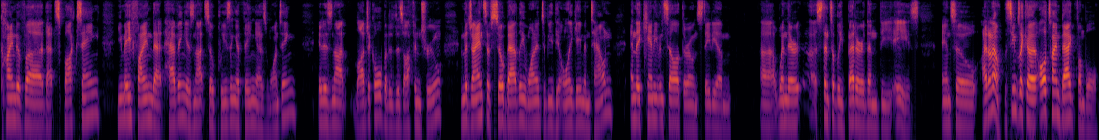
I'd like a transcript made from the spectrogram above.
kind of uh, that Spock saying you may find that having is not so pleasing a thing as wanting. It is not logical, but it is often true. And the Giants have so badly wanted to be the only game in town, and they can't even sell at their own stadium uh, when they're ostensibly better than the A's. And so I don't know. This seems like an all-time bag fumble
